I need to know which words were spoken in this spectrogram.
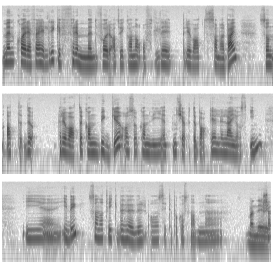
Men KrF er heller ikke fremmed for at vi kan ha offentlig-privat samarbeid. Sånn at det private kan bygge, og så kan vi enten kjøpe tilbake eller leie oss inn i, i, bygg. Sånn at vi ikke behøver å sitte på kostnadene sjøl. Men det er jo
